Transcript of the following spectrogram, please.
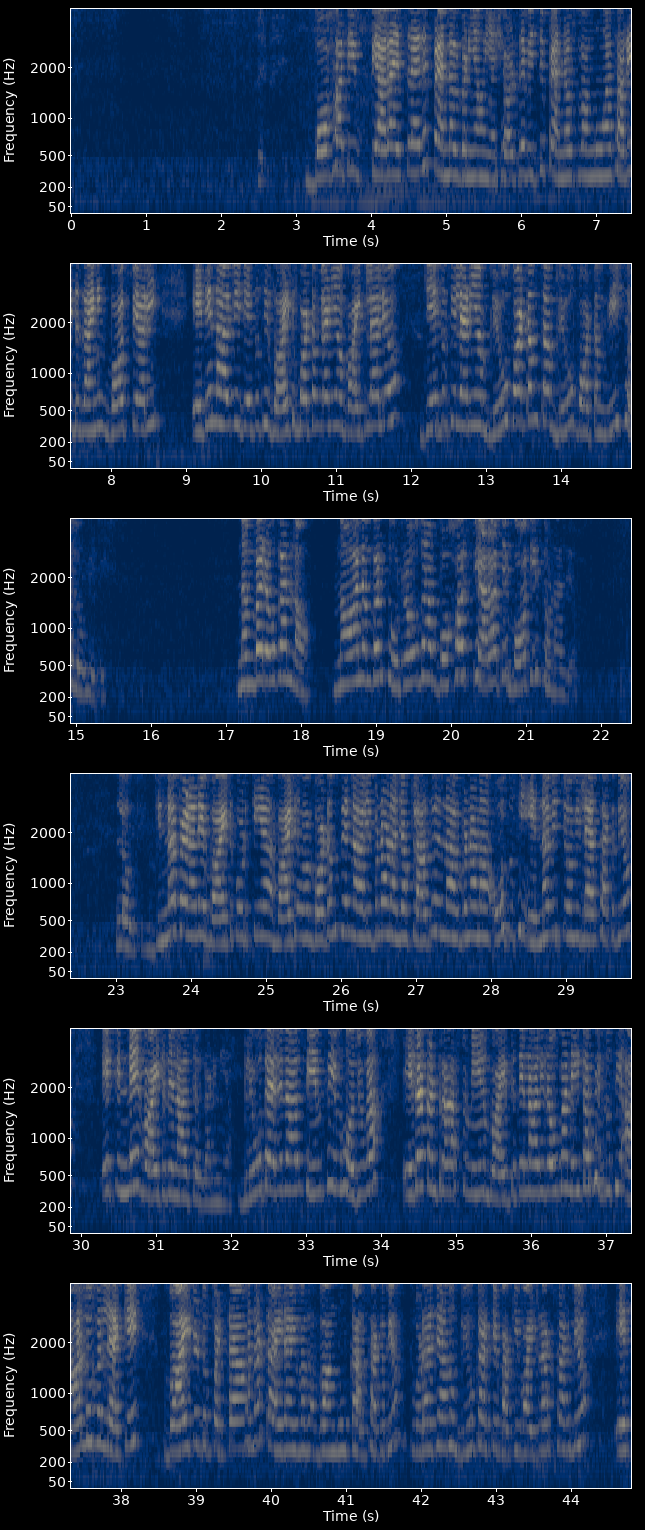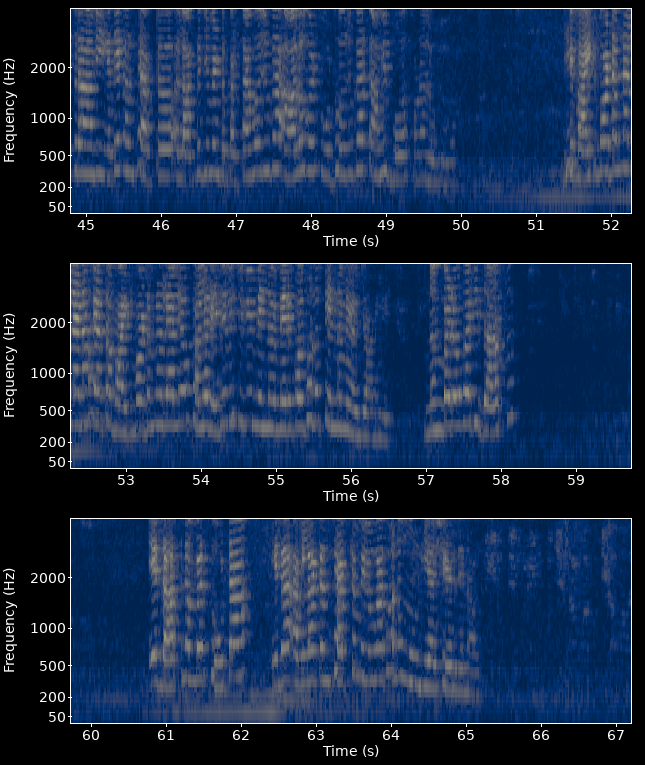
ਬਹੁਤ ਹੀ ਪਿਆਰਾ ਇਸ ਤਰ੍ਹਾਂ ਇਹਦੇ ਪੈਨਲ ਬਣੀਆਂ ਹੋਈਆਂ ਸ਼ਰਟ ਦੇ ਵਿੱਚ, ਪੈਨਲਸ ਵਾਂਗੂ ਆ, ਸਾਰੀ ਡਿਜ਼ਾਈਨਿੰਗ ਬਹੁਤ ਪਿਆਰੀ। ਇਹਦੇ ਨਾਲ ਵੀ ਜੇ ਤੁਸੀਂ ਵਾਈਟ ਬਾਟਮ ਲੈਣੀ ਆ ਵਾਈਟ ਲੈ ਲਿਓ। ਜੇ ਤੁਸੀਂ ਲੈਣੀ ਆ ਬਲੂ ਬਾਟਮ ਤਾਂ ਬਲੂ ਬਾਟਮ ਵੀ ਚੱਲੂਗੀ ਜੀ। ਨੰਬਰ ਰਹੂਗਾ 9 9 ਨੰਬਰ ਸੂਟ ਰਹੂਗਾ, ਬਹੁਤ ਪਿਆਰਾ ਤੇ ਬਹੁਤ ਹੀ ਸੋਹਣਾ ਜਿਹਾ। ਲਓ ਜੀ, ਜਿੰਨਾ ਪੈਣਾ ਨੇ ਵਾਈਟ ਕੁੜਤੀਆਂ ਵਾਈਟ ਬਾਟਮਸ ਦੇ ਨਾਲ ਹੀ ਬਣਾਉਣਾ ਜਾਂ ਪਲਾਜ਼ੋ ਦੇ ਨਾਲ ਬਣਾਉਣਾ, ਉਹ ਤੁਸੀਂ ਇਹਨਾਂ ਵਿੱਚੋਂ ਵੀ ਲੈ ਸਕਦੇ ਹੋ। ਇਹ ਤਿੰਨੇ ਵਾਈਟ ਦੇ ਨਾਲ ਚੱਲਣਗੀਆਂ। ਬਲੂ ਤਾਂ ਇਹਦੇ ਨਾਲ ਸੇਮ ਸੇਮ ਹੋ ਜਾਊਗਾ। ਇਹਦਾ ਕੰਟਰਾਸਟ ਮੇਨ ਵਾਈਟ ਦੇ ਨਾਲ ਹੀ ਰਹੂਗਾ, ਨਹੀਂ ਤਾਂ ਫਿਰ ਤੁਸੀਂ ਆਲ ਓਵਰ ਲੈ ਕੇ ਵਾਈਟ ਦੁਪੱਟਾ, ਹਨਾ ਟਾਈ ਡਾਈ ਵਾਂਗੂ ਕਰ ਸਕਦੇ ਹੋ। ਥੋੜਾ ਜਿਹਾ ਉਹਨੂੰ ਬਲੂ ਕਰਕੇ ਬਾਕੀ ਵਾਈਟ ਰੱਖ ਸਕਦੇ ਹੋ। ਇਸ ਤਰ੍ਹਾਂ ਵੀ ਇਹਦੇ ਕਨਸੈਪਟ ਅਲੱਗ ਜਿਵੇਂ ਦੁਪੱਟਾ ਹੋ ਜਾਊਗਾ ਆਲ ਓਵਰ ਸੂਟ ਹੋ ਜਾਊਗਾ, ਤਾਂ ਵੀ ਬਹੁਤ ਸੋਹਣਾ ਲੱਗੂਗਾ। ਜੇ ਵਾਈਟ ਬਾਟਮ ਨਾਲ ਲੈਣਾ ਹੋਇਆ ਤਾਂ ਵਾਈਟ ਬਾਟਮ ਨਾਲ ਲੈ ਲਿਓ ਕਲਰ ਇਹਦੇ ਵਿੱਚ ਵੀ ਮੈਨੂੰ, ਮੇਰੇ ਕੋਲ ਤੁਹਾਨੂੰ ਤਿੰਨ ਮਿਲ ਜਾਣਗੇ। ਨੰਬਰ ਹੋਗਾ ਜੀ 10 ਇਹ 10 ਨੰਬਰ ਸੂਟ ਆ, ਇਹਦਾ ਅਗਲਾ ਕਨਸੈਪਟ ਮਿਲੂਗਾ ਤੁਹਾਨੂੰ ਮੂੰਗੀਆ ਸ਼ੇਡ ਦੇ ਨਾਲ।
